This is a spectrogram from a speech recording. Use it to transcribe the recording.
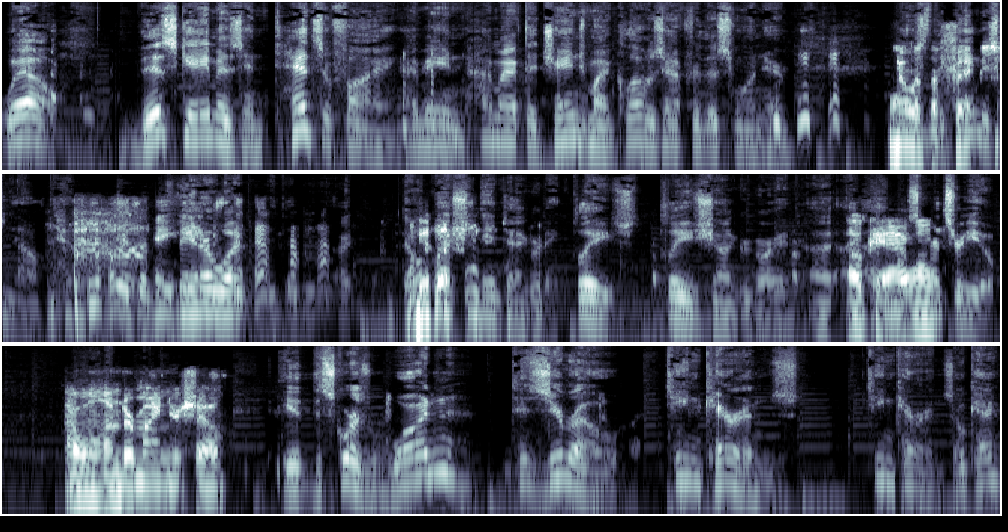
Well, this game is intensifying. I mean, I might have to change my clothes after this one here. That was the the game fix. now. A Hey, you know what? Don't question the integrity, please, please, Sean Gregorian. Uh, Okay, I, I will won't. censor you. I won't undermine your show. It, the score is one to zero. Team Karens. Team Karens. Okay.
